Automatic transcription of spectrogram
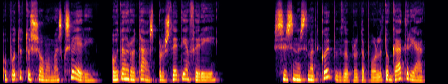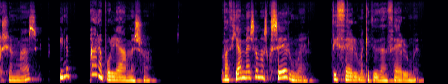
Οπότε το σώμα μας ξέρει. Όταν ρωτάς προσθέτει αφαιρεί, σε συναισθηματικό επίπεδο πρώτα απ' όλα, το gut reaction μας είναι πάρα πολύ άμεσο. Βαθιά μέσα μας ξέρουμε τι θέλουμε και τι δεν θέλουμε.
